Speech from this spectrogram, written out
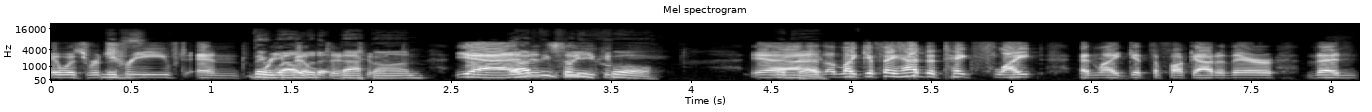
It was retrieved and they rebuilt welded it back it. on Yeah, that'd then be so pretty cool Yeah, Okay. like if they had to take flight and like get the fuck out of there, then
